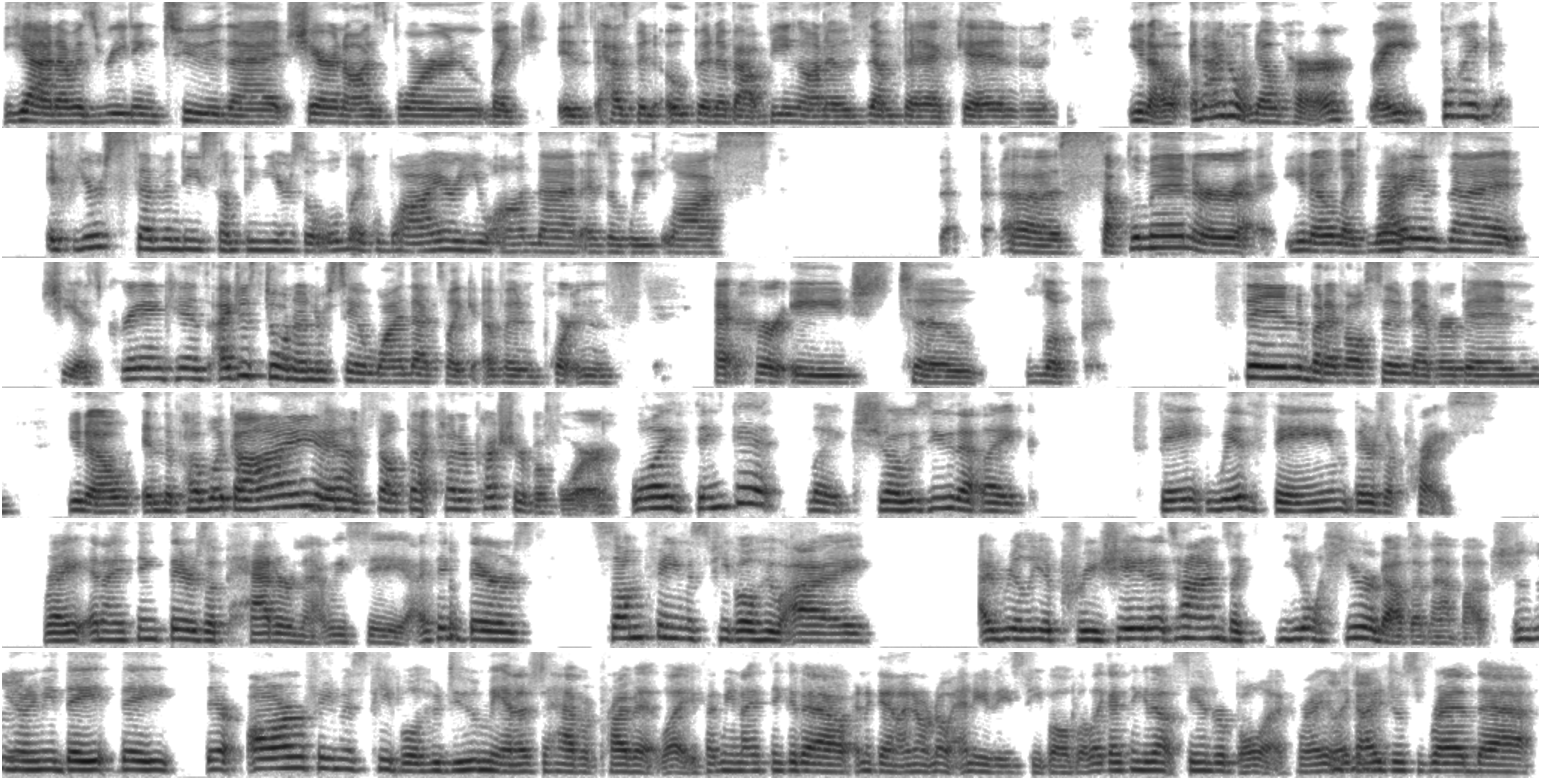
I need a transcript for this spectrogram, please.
yeah, and I was reading too that Sharon Osbourne like is has been open about being on Ozempic and you know, and I don't know her, right? But like if you're 70 something years old, like why are you on that as a weight loss uh supplement or you know, like why Right. is that she has grandkids? I just don't understand why that's like of importance at her age to look thin, but I've also never been, you know, in the public eye Yeah. and felt that kind of pressure before. Well, I think it like shows you that like fame with fame, there's a price, right? And I think there's a pattern that we see. I think there's some famous people who I I really appreciate at times. Like you don't hear about them that much. You Mhm. know what I mean? They they there are famous people who do manage to have a private life. I mean, I think about, and again, I don't know any of these people, but like I think about Sandra Bullock, right? Like Mhm. I just read that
